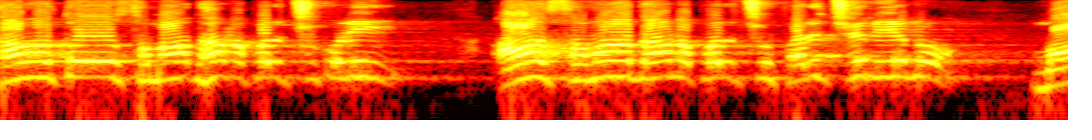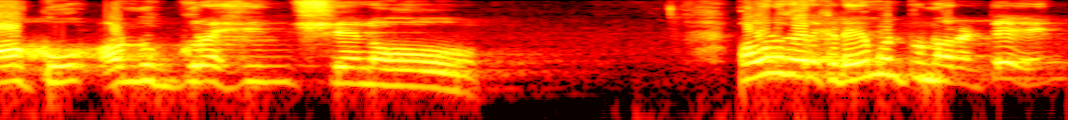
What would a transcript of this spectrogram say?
తమతో సమాధానపరుచుకొని ఆ సమాధానపరుచు పరిచర్యను మాకు అనుగ్రహించెను. పౌలు గారు ఇక్కడ ఏమంటున్నారంటే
